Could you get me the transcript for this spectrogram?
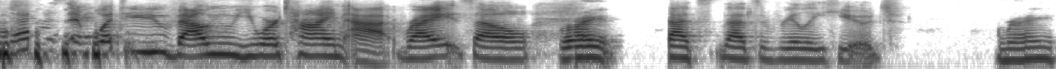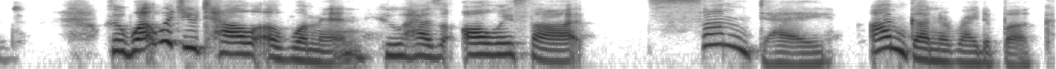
and what do you value your time at? Right. So, right. That's, that's really huge. Right. So, what would you tell a woman who has always thought, someday I'm going to write a book?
